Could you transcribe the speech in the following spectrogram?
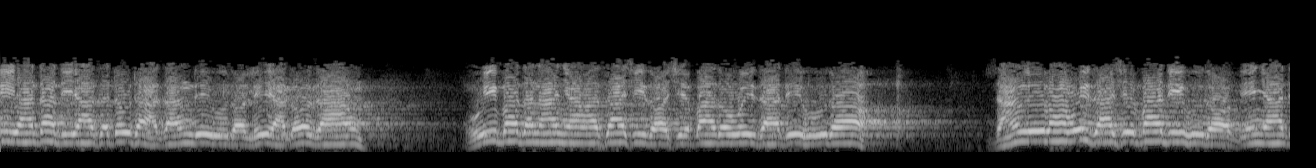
တိယတတိယသတုဋ္ဌသံတိဟုသောလေးရသောဇံဝိပဿနာဉာဏ်အစရှိသောရှစ်ပါးသောဝိဇ္ဇာတိဟုသောဇံလေးပါးဝိဇ္ဇာရှစ်ပါးတိဟုသောပညာတ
